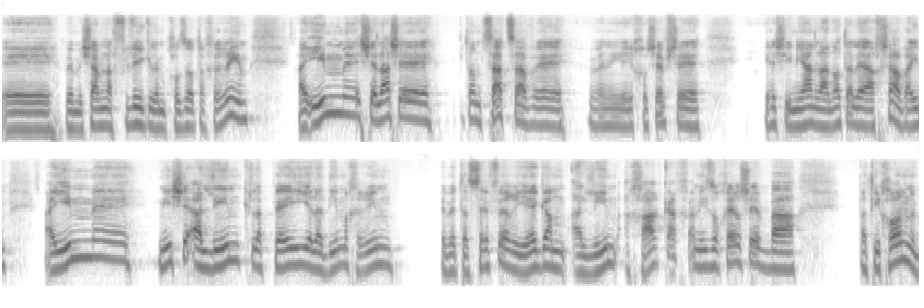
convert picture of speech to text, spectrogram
אה, ומשם נפליג למחוזות אחרים, האם אה, שאלה שפתאום צצה, ו, ואני חושב שיש עניין לענות עליה עכשיו, האם, האם מי שאלים כלפי ילדים אחרים בבית הספר יהיה גם אלים אחר כך? אני זוכר שבתיכון,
